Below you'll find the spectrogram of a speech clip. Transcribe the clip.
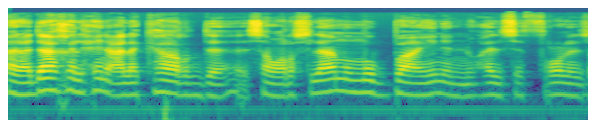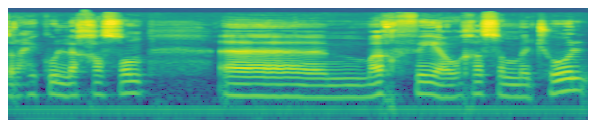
أنا داخل الحين على card SummerSlam ومو باين إنه هل سيث رولينز راح يكون له خصم آه مخفي أو خصم مجهول.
